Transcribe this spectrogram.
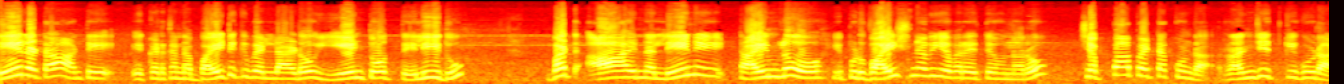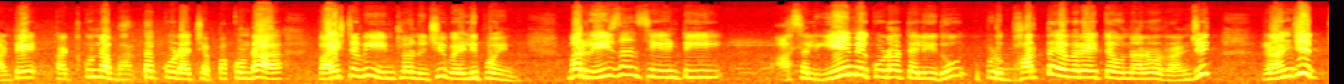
లేరట. అంటే ఎక్కడికన్నా బయటికి వెళ్ళాడో ఏంటో తెలీదు. బట్ ఆయన లేని టైంలో ఇప్పుడు వైష్ణవి ఎవరైతే ఉన్నారో చెప్పా పెట్టకుండా రంజిత్కి కూడా అంటే కట్టుకున్న భర్తకు కూడా చెప్పకుండా వైష్ణవి ఇంట్లో నుంచి వెళ్ళిపోయింది. మరి రీజన్స్ ఏంటి? అసలు ఏమీ కూడా తెలీదు. ఇప్పుడు భర్త ఎవరైతే ఉన్నారో రంజిత్ రంజిత్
